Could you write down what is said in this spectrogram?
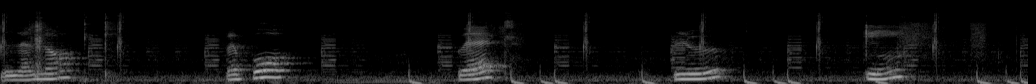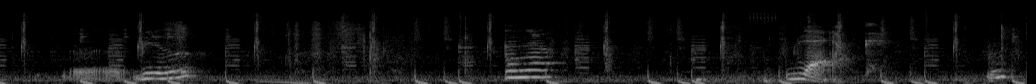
yellow, purple, red, blue, green, uh, blue, and then black. Hmm?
